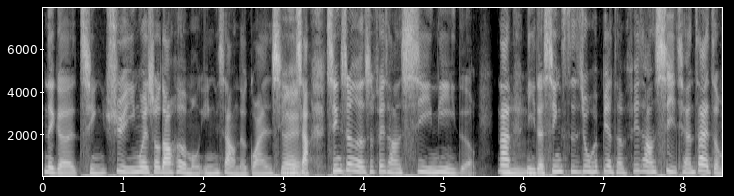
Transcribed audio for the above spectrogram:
那个情绪，因为受到荷尔蒙影响的关系，影响新生儿是非常细腻的。那你的心思就会变成非常细，前再怎么。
